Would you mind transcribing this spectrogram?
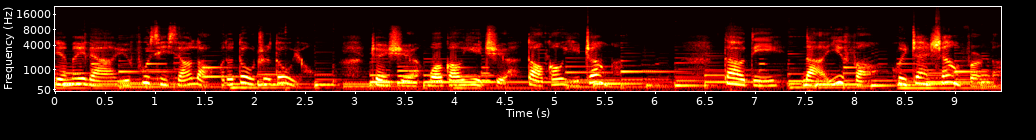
姐妹俩与父亲小老婆的斗智斗勇，真是魔高一尺，道高一丈啊！到底哪一方会占上风呢？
